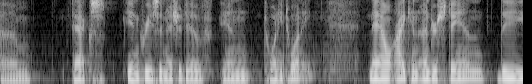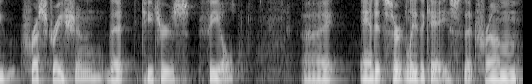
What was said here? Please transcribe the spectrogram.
um, tax increase initiative in 2020. Now, I can understand the frustration that teachers feel, uh, and it's certainly the case that from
